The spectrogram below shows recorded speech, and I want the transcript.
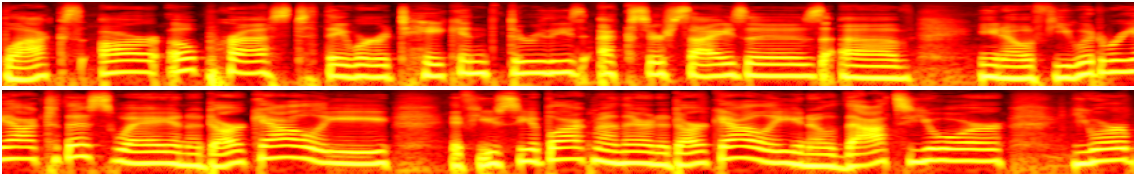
blacks are oppressed. They were taken through these exercises of, you know, if you would react this way in a dark alley, if you see a black man there in a dark alley, you know, that's your your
